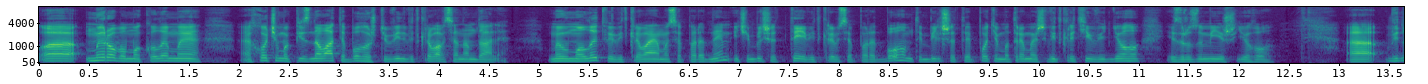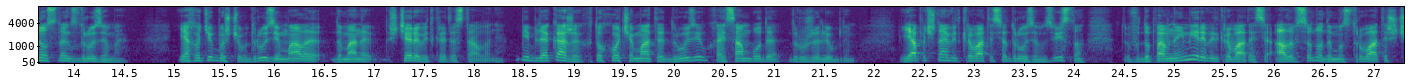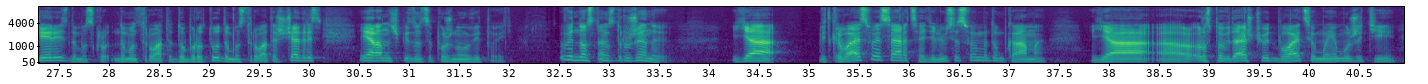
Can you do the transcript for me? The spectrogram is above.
е, ми робимо, коли ми е, хочемо пізнавати Бога, щоб Він відкривався нам далі? Ми в молитві відкриваємося перед Ним, і чим більше ти відкрився перед Богом, тим більше ти потім отримаєш відкриттів від Нього і зрозумієш Його. Е, в відносинах з друзями. Я хотів би, щоб друзі мали до мене щире відкрите ставлення. Біблія каже: хто хоче мати друзів, хай сам буде дружелюбним. Я починаю відкриватися друзям. Звісно, до певної міри відкриватися, але все одно демонструвати щирість, демонстру- демонструвати доброту, демонструвати щедрість. Я рано чи пізно це пожну у відповідь. У відносинах з дружиною. Я відкриваю своє серце, я ділюся своїми думками, я е, розповідаю, що відбувається в моєму житті.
